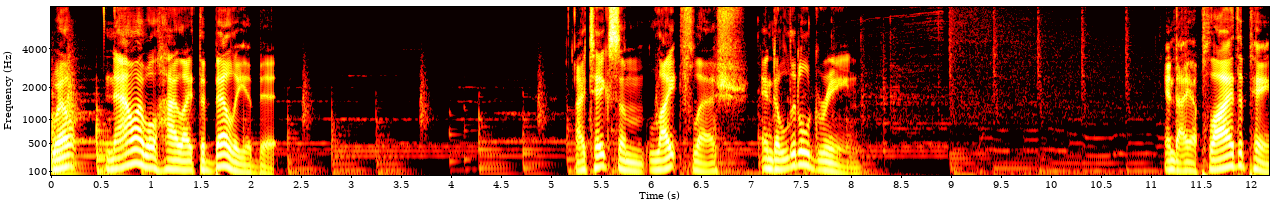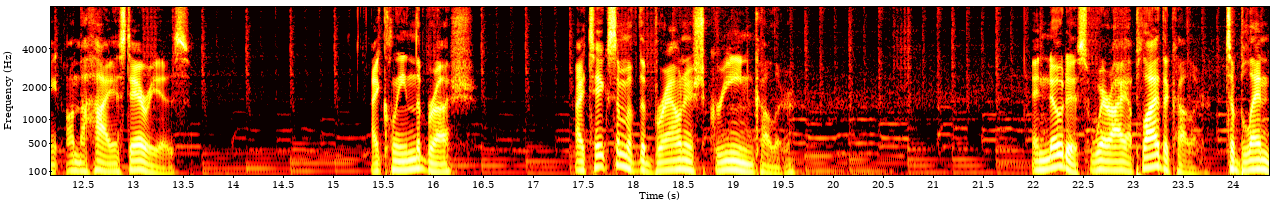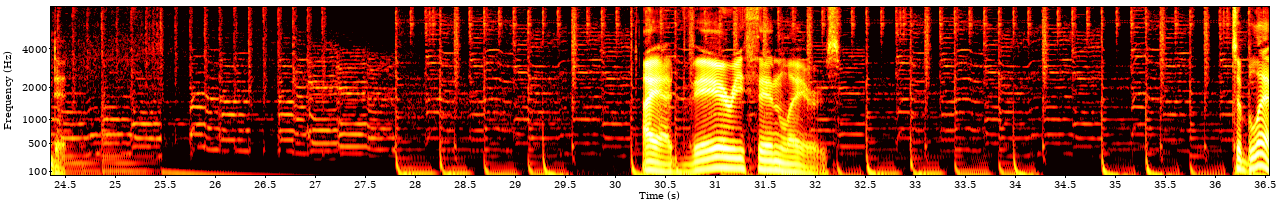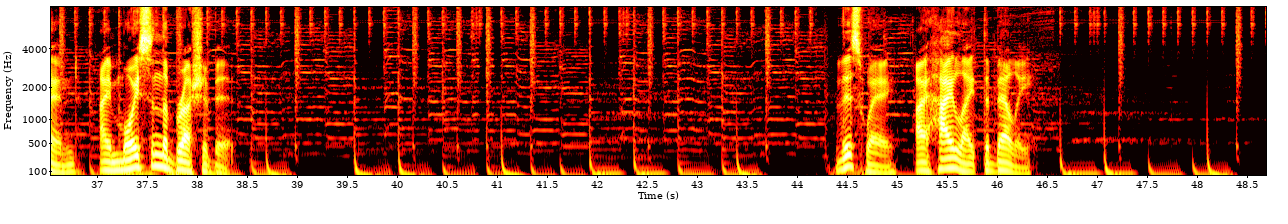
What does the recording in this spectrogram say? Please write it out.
Well, now I will highlight the belly a bit. I take some light flesh and a little green. And I apply the paint on the highest areas. I clean the brush. I take some of the brownish green color. And notice where I apply the color to blend it. I add very thin layers. To blend, I moisten the brush a bit. This way, I highlight the belly.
